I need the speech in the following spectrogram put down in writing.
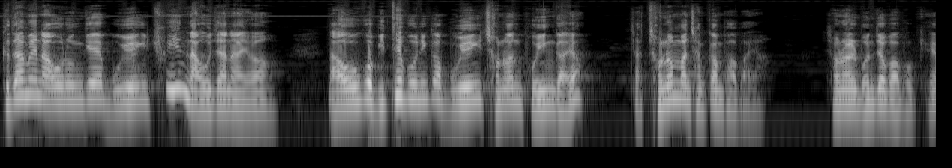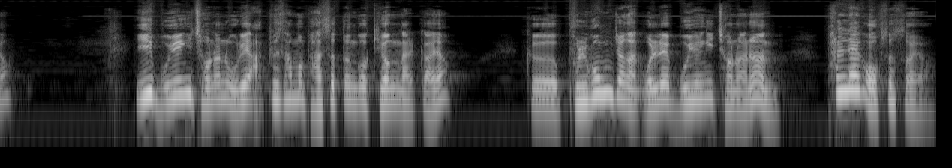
그 다음에 나오는 게 무효행위 추인 나오잖아요. 나오고 밑에 보니까 무효행위 전환 보인가요? 자, 전환만 잠깐 봐봐요. 전환을 먼저 봐볼게요. 이 무효행위 전환은 우리 앞에서 한번 봤었던 거 기억날까요? 그 불공정한 원래 무효행위 전환은 판례가 없었어요.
